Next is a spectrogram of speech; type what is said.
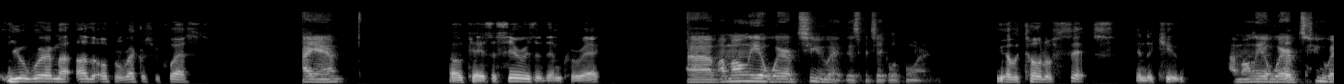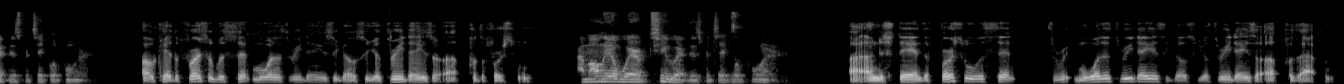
You aware of my other open records requests? I am. Okay, it's a series of them, correct? Um, I'm only aware of two at this particular point. You have a total of six in the queue. I'm only aware of two at this particular point. Okay, the first one was sent more than three days ago, so your three days are up for the first one. I'm only aware of two at this particular point. I understand. The first one was sent three more than three days ago, so your three days are up for that one.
